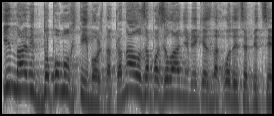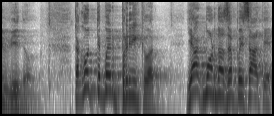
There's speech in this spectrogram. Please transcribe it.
І навіть допомогти можна каналу за посиланням, яке знаходиться під цим відео. Так от тепер приклад. Як можна записати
